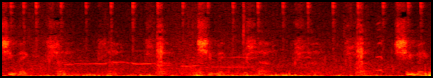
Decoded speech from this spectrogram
She make clap, clap, clap. She make clap, clap, clap. She make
